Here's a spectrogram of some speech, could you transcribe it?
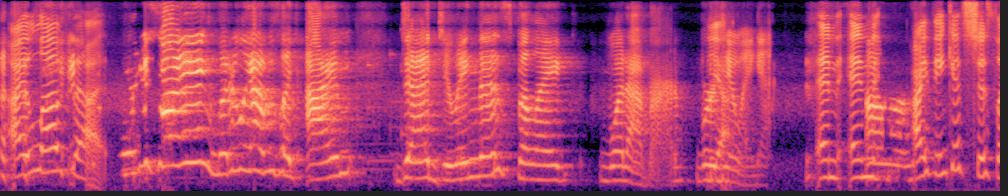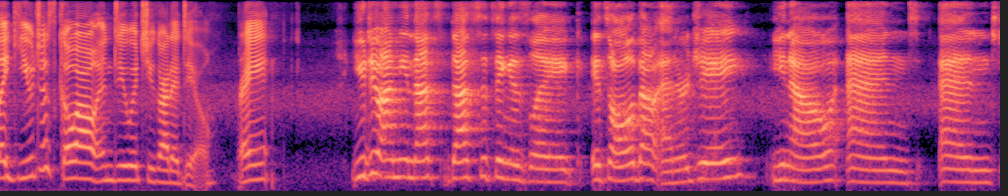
I love that. Mortifying. Literally, I was like, I'm dead doing this, but like, whatever. We're yeah. doing it. And and um, I think it's just like you just go out and do what you got to do, right? You do. I mean, that's that's the thing is like it's all about energy, you know, and and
